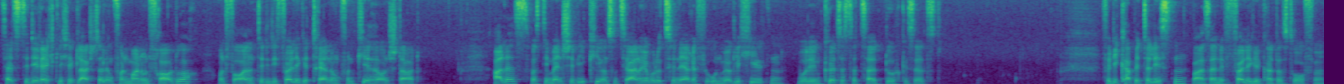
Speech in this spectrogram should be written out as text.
setzte die rechtliche Gleichstellung von Mann und Frau durch und verordnete die völlige Trennung von Kirche und Staat. Alles, was die Menschewiki und sozialen Revolutionäre für unmöglich hielten, wurde in kürzester Zeit durchgesetzt. Für die Kapitalisten war es eine völlige Katastrophe.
